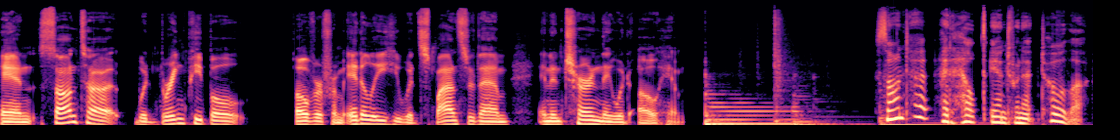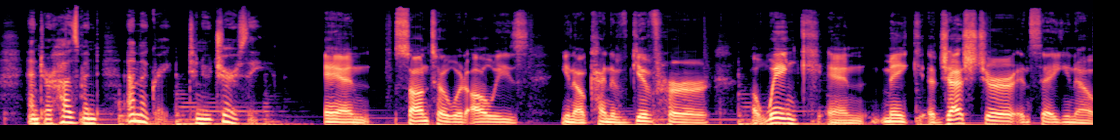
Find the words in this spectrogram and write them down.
And Sonta would bring people over from Italy, he would sponsor them, and in turn, they would owe him. Sonta had helped Antoinette Tolla and her husband emigrate to New Jersey. And Sonta would always you know, kind of give her a wink and make a gesture and say, you know,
